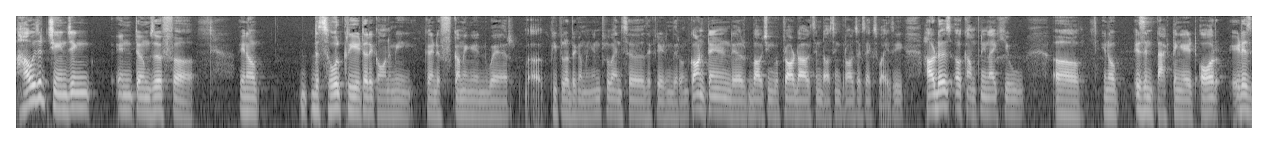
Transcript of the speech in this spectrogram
How is it changing in terms of, uh, you know, this whole creator economy kind of coming in where uh, people are becoming influencers, they're creating their own content, they're vouching for products, endorsing projects XYZ. How does a company like you, uh, you know, is impacting it or it is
